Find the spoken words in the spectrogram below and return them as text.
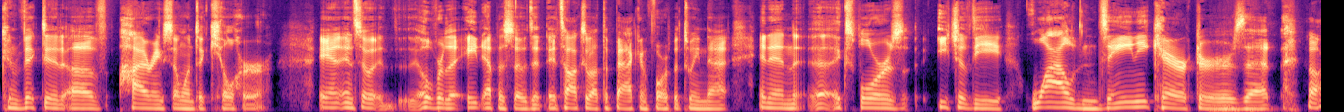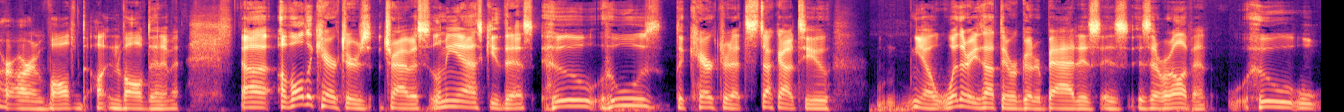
convicted of hiring someone to kill her. And and so over the eight episodes, it, it talks about the back and forth between that, and then uh, explores each of the wild and zany characters that are are involved involved in it. Uh, of all the characters, Travis, let me ask you this: who who's the character that stuck out to you? You know, whether he thought they were good or bad is is is irrelevant. Who,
